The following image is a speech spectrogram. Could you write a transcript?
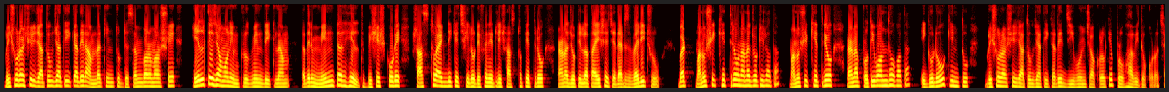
বৃষ রাশির জাতক জাতিকাদের আমরা কিন্তু ডিসেম্বর মাসে হেলথে যেমন ইমপ্রুভমেন্ট দেখলাম, তাদের মেন্টাল হেলথ বিশেষ করে স্বাস্থ্য একদিকে ছিল ডেফিনেটলি স্বাস্থ্যক্ষেত্রেও নানা জটিলতা এসেছে দ্যাটস ভেরি ট্রু বাট মানসিক ক্ষেত্রেও নানা জটিলতা, মানসিক ক্ষেত্রেও নানা প্রতিবন্ধকতা, এগুলোও কিন্তু বৃষরাশির জাতক জাতিকাদের জীবনচক্রকে প্রভাবিত করেছে।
